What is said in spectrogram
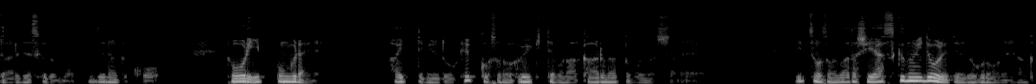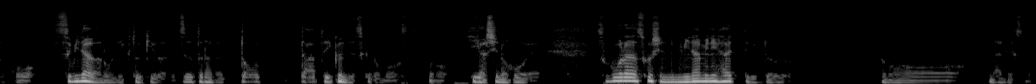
とあれですけども、で、なんかこう、通り一本ぐらいね、入ってみると、結構その雰囲気ってものは変わるなと思いましたね。いつもその私、靖国通りというところをね、なんかこう、隅田川の方に行くときは、ずっとなんかドーッダーッと行くんですけども、その東の方へ。そこから少し南に入ってみると、その、何ですね、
